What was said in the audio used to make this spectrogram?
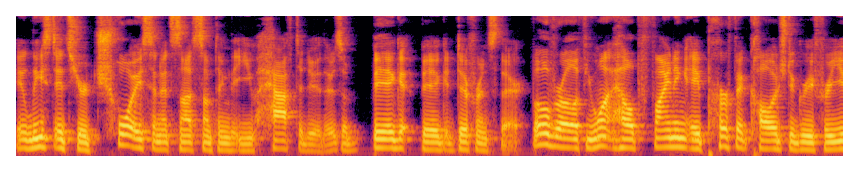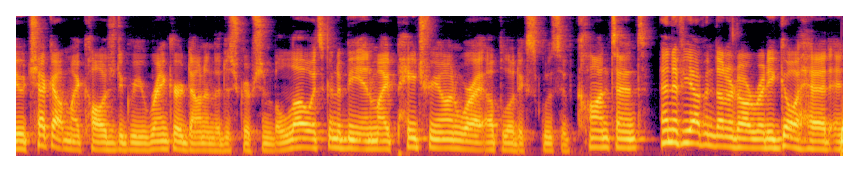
at least it's your choice and it's not something that you have to do. There's a big, big difference there. But overall, if you want help finding a perfect college degree for you, check out my college degree ranker down in the description below. It's going to be in my Patreon where I upload exclusive content. And if you haven't done it already, go ahead and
